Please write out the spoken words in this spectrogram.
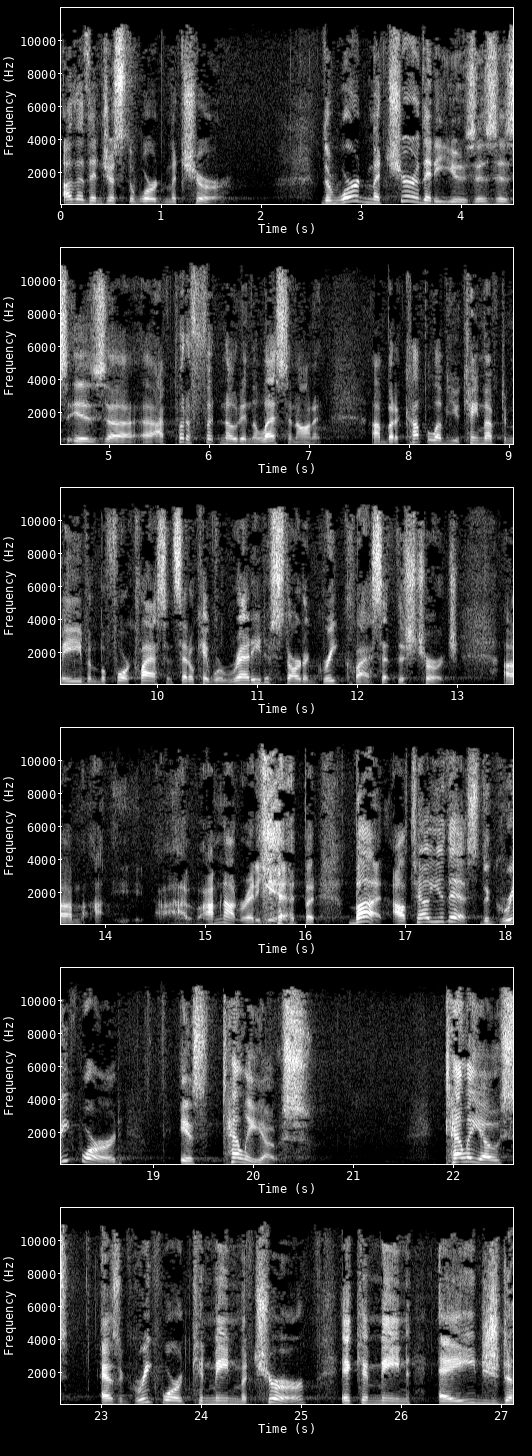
other than just the word mature. The word mature that he uses is, is uh, uh, I've put a footnote in the lesson on it. Um, but a couple of you came up to me even before class and said, okay, we're ready to start a Greek class at this church. Um, I, am not ready yet, but, but I'll tell you this the Greek word is teleos. Teleos, as a Greek word, can mean mature, it can mean aged,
